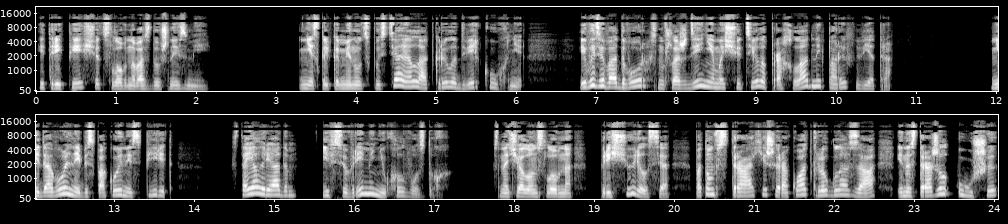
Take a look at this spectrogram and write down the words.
и трепещет, словно воздушный змей. Несколько минут спустя Элла открыла дверь кухни и, выйдя во двор, с наслаждением ощутила прохладный порыв ветра. Недовольный и беспокойный спирит стоял рядом и все время нюхал воздух. Сначала он словно прищурился, потом в страхе широко открыл глаза и насторожил уши,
